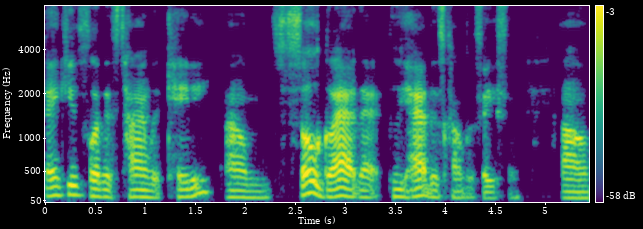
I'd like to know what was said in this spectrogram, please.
thank you for this time with Katie. I'm so glad that we had this conversation. Um,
